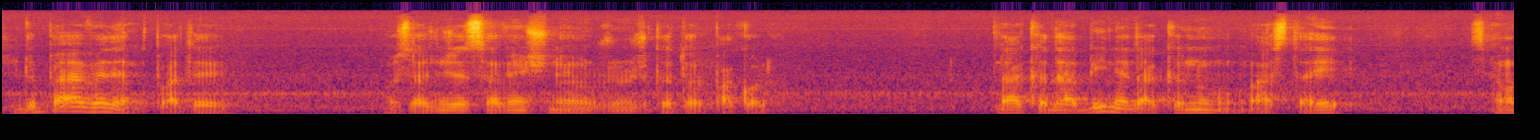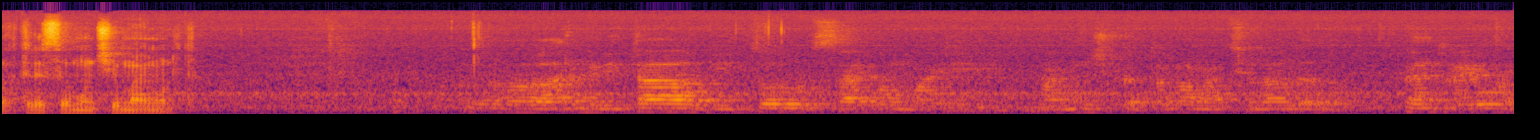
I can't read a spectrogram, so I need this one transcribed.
Și după aia vedem, poate o să ajungem să avem și noi un jucător pe acolo. Dacă da bine, dacă nu, asta e, înseamnă că trebuie să muncim mai mult. Să aibă mai, mai mulți jucători la națională pentru Euro?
